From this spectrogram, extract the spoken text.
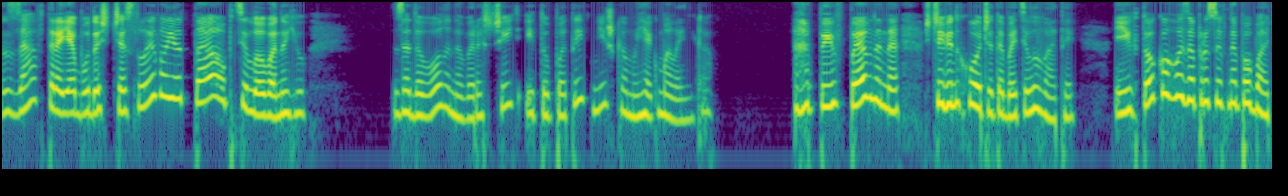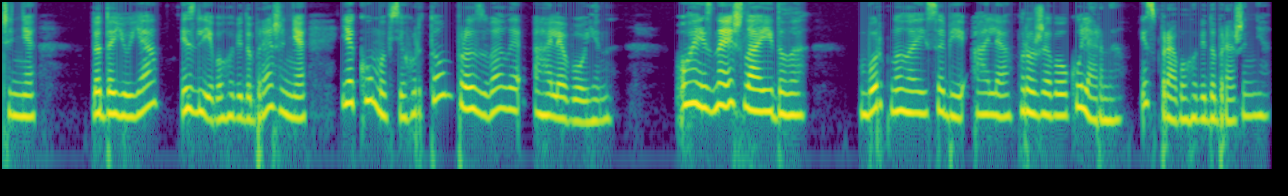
Завтра я буду щасливою та обцілованою. Задоволено верещить і тупотить ніжками, як маленька. А ти впевнена, що він хоче тебе цілувати? І хто кого запросив на побачення? додаю я із лівого відображення, яку ми всі гуртом прозвали Галя Воїн. Ой, знайшла ідола, буркнула і собі Аля рожево-окулярна із правого відображення.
